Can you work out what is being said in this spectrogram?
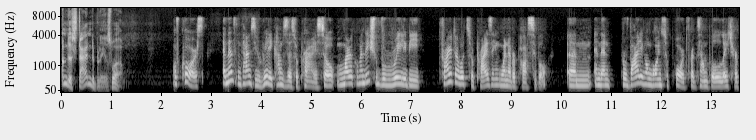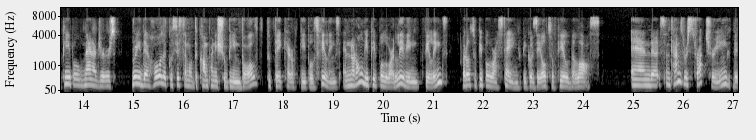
understandably as well. Of course. And then sometimes it really comes as a surprise. So my recommendation would really be try to avoid surprising whenever possible. Um, and then providing ongoing support, for example, HR people, managers, really the whole ecosystem of the company should be involved to take care of people's feelings. And not only people who are living feelings, but also people who are staying because they also feel the loss. And uh, sometimes restructuring, the,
